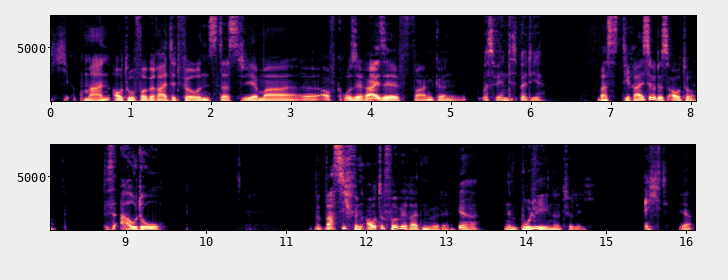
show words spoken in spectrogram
ich habe mal ein Auto vorbereitet für uns, dass wir mal äh, auf große Reise fahren können. Was wäre denn das bei dir? Was, die Reise oder das Auto? Das Auto. Was ich für ein Auto vorbereiten würde? Ja. Einen Bulli natürlich. Echt? Ja.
